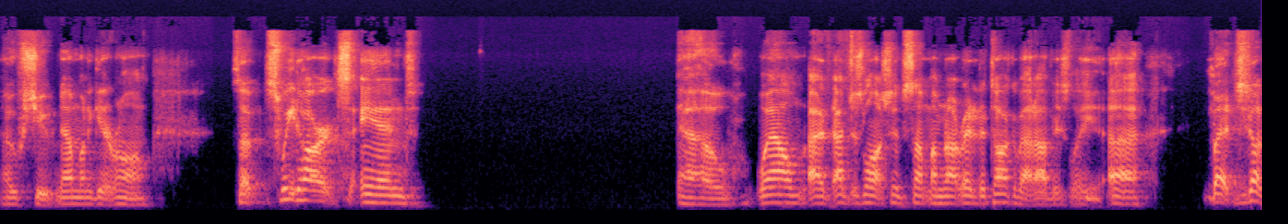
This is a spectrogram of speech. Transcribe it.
oh shoot! Now I'm going to get it wrong. So sweethearts and oh well, I, I just launched into something I'm not ready to talk about. Obviously, uh, but you know,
